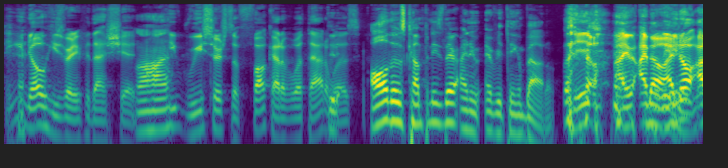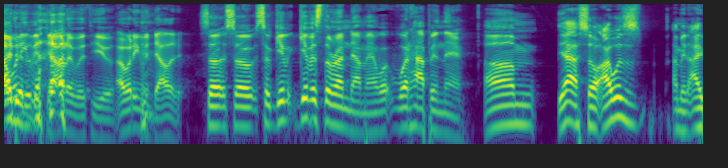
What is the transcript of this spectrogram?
And you know he's ready for that shit. Uh-huh. He researched the fuck out of what that was. All those companies there, I knew everything about them. Did you? I, I No, believe I You know, it. I, wouldn't didn't. even doubt it with you. I wouldn't even doubt it. So so so give give us the rundown, man. What what happened there? Um, yeah, so I was, I mean, I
